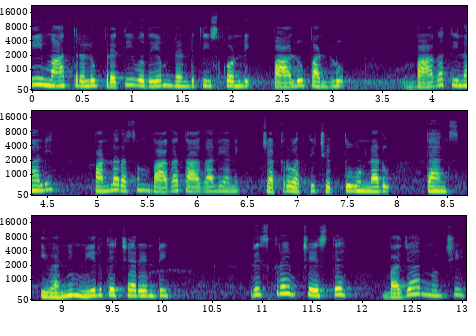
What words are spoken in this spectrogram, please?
ఈ మాత్రలు ప్రతి ఉదయం రెండు తీసుకోండి. పాలు పండ్లు బాగా తినాలి. పండ్ల రసం బాగా తాగాలి అని చక్రవర్తి చెప్తూ ఉన్నాడు. థ్యాంక్స్ ఇవన్నీ మీరు తెచ్చారేంటి? ప్రిస్క్రైబ్ చేస్తే బజార్ నుంచి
